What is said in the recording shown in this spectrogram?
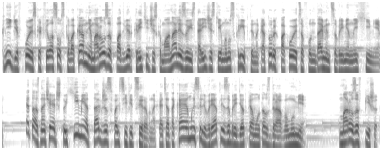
В книге «В поисках философского камня» Морозов подверг критическому анализу исторические манускрипты, на которых покоится фундамент современной химии – это означает, что химия также сфальсифицирована, хотя такая мысль вряд ли забредет кому-то в здравом уме. Морозов пишет.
